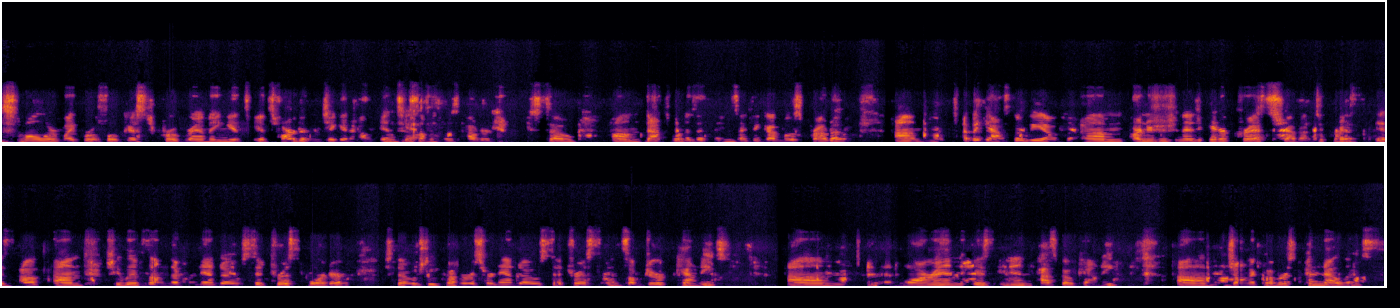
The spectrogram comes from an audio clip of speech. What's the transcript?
smaller micro focused programming it's it's harder to get out into yes. some of those outer counties. So um, that's one of the things i think i'm most proud of. Um, but yeah so we have um, our nutrition educator chris shout out to chris is up. Um, she lives on the hernando citrus border so she covers hernando citrus and sumter counties. Um, and then lauren is in pasco county. Um, Jonna covers Pinellas.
